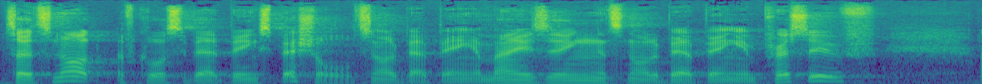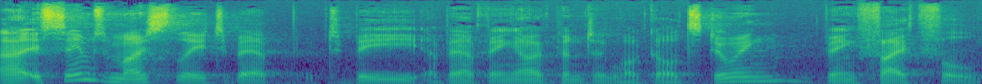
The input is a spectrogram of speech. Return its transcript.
So it's not, of course, about being special. It's not about being amazing. It's not about being impressive. Uh, it seems mostly to, about, to be about being open to what God's doing, being faithful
